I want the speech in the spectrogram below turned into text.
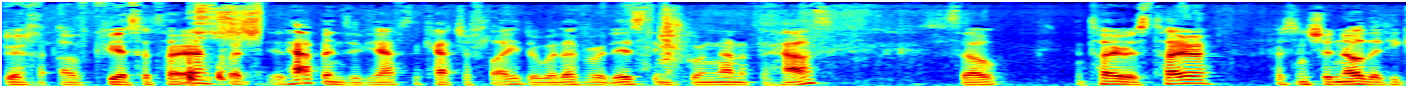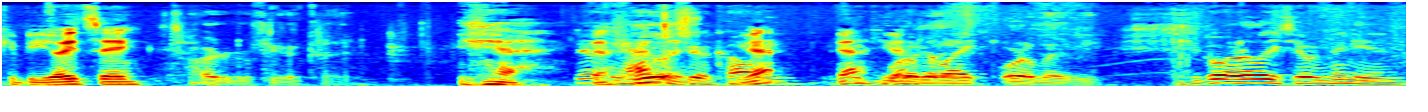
Birch- of Kriyas HaTorah, but it happens if you have to catch a flight or whatever it is, things going on at the house. So, the Torah is Torah. person should know that he could be Yotzei. It's harder if you're a Kohen. Yeah, Yeah, if you have definitely. to, you're calling. Yeah, yeah, If you yeah. go Or, to, like, or Levi. if you go early to a minion,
